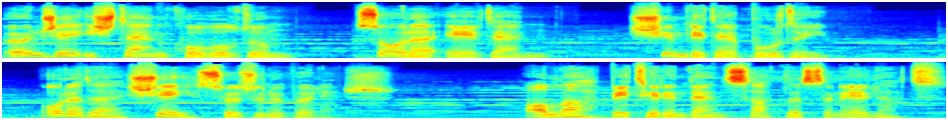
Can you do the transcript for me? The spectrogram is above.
Önce işten kovuldum, sonra evden, şimdi de buradayım. Orada şeyh sözünü böler. Allah beterinden saklasın evlat.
